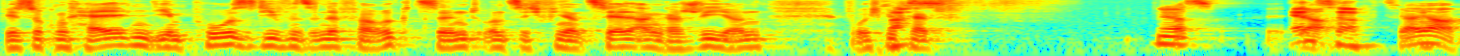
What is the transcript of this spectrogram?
wir suchen Helden, die im positiven Sinne verrückt sind und sich finanziell engagieren, wo ich was? mich halt. Ja. Was? Ernsthaft? Ja, ja.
